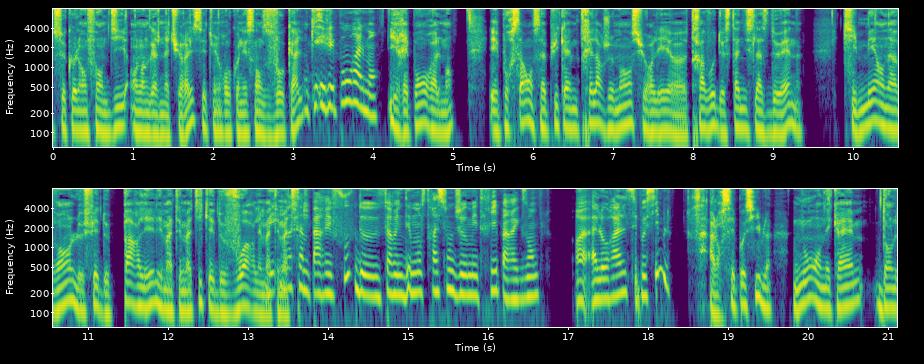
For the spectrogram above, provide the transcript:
ce que l'enfant dit en langage naturel. C'est une reconnaissance vocale. Donc, il répond oralement. Il répond oralement. Et pour ça, on s'appuie quand même très largement sur les euh, travaux de Stanislas Dehaene, qui met en avant le fait de parler les mathématiques et de voir les Mais moi, mathématiques. ça me paraît fou de faire une démonstration de géométrie, par exemple, à à l'oral. C'est possible? Alors, c'est possible. Nous, on est quand même dans le,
